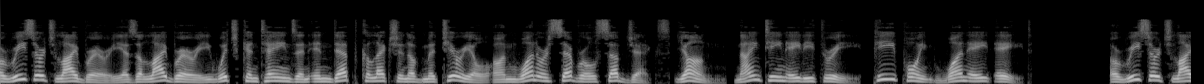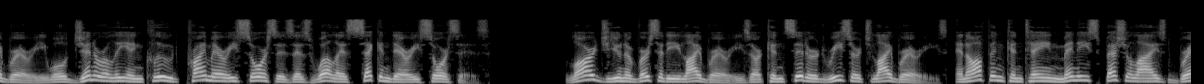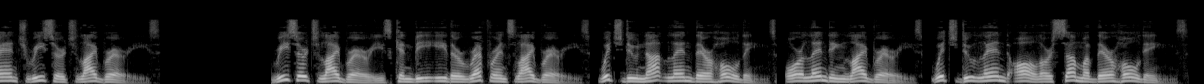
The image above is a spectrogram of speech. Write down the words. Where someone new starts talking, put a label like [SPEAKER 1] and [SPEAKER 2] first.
[SPEAKER 1] A research library is a library which contains an in-depth collection of material on one or several subjects Young, 1983, p.188. A research library will generally include primary sources as well as secondary sources. Large university libraries are considered research libraries, and often contain many specialized branch research libraries. Research libraries can be either reference libraries, which do not lend their holdings, or lending libraries, which do lend all or some of their holdings.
